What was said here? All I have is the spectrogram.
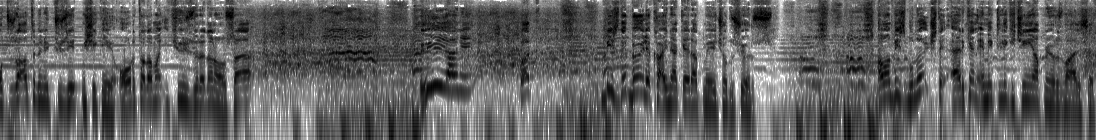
36.372 ortalama 200 liradan olsa iyi yani bak biz de böyle kaynak yaratmaya çalışıyoruz. Ama biz bunu işte erken emeklilik için yapmıyoruz maalesef.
